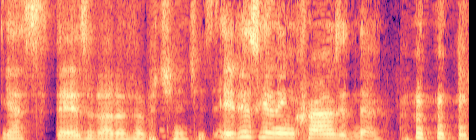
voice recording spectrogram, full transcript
Yes, there is a lot of opportunities. It is getting crowded though.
